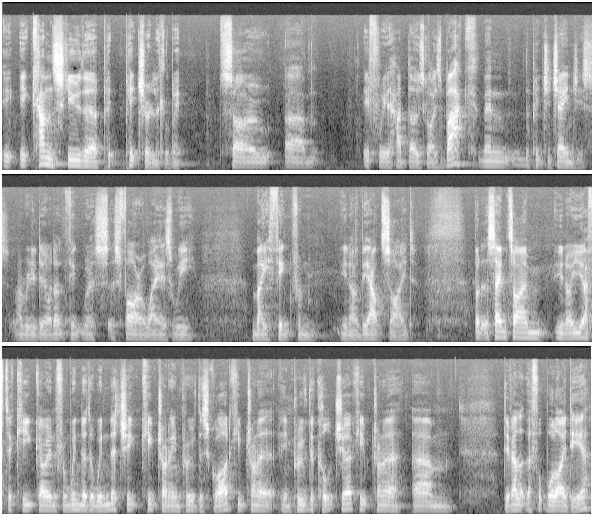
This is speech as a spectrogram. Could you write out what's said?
it, it can skew the picture a little bit. So um, if we had those guys back, then the picture changes. I really do. I don't think we're as, as far away as we may think from you know the outside. But at the same time, you know, you have to keep going from window to window, keep, keep trying to improve the squad, keep trying to improve the culture, keep trying to um, develop the football idea,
